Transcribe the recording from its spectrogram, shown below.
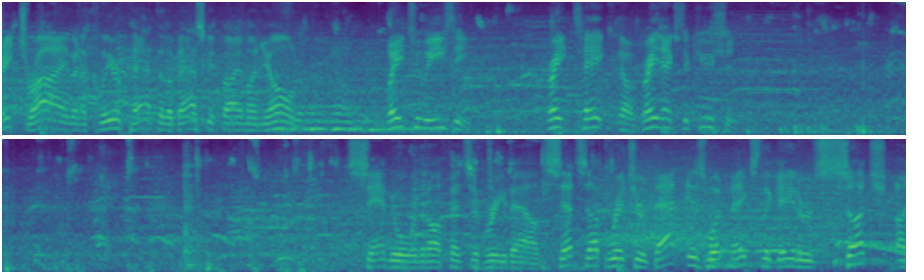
Great drive and a clear path to the basket by Manjon. Way too easy. Great take, though. Great execution. Samuel with an offensive rebound. Sets up Richard. That is what makes the Gators such a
